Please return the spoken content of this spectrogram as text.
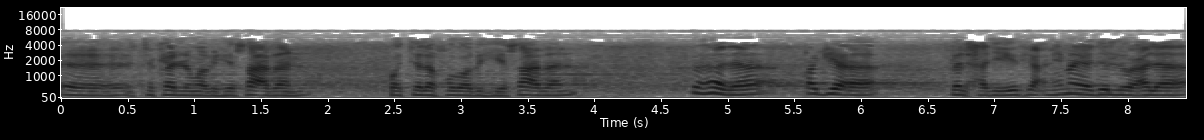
أه، التكلم به صعبا. والتلفظ به صعبا فهذا قد جاء في الحديث يعني ما يدل على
